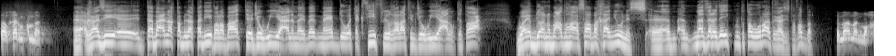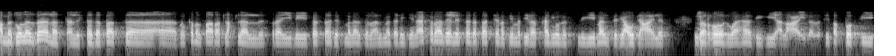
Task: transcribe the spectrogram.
مساء الخير محمد. غازي تابعنا قبل قليل ضربات جوية على ما يبدو وتكثيف للغارات الجوية على القطاع ويبدو أن بعضها أصاب خان يونس. آه، ماذا لديك من تطورات غازي؟ تفضل. تماما محمد ولا زالت الاستهدافات آه، من قبل طائرات الاحتلال الإسرائيلي تستهدف منازل المدنيين، آخر هذه الاستهدافات كان في مدينة خان يونس لمنزل يعود لعائلة جرهون وهذه العائلة التي تقطر في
